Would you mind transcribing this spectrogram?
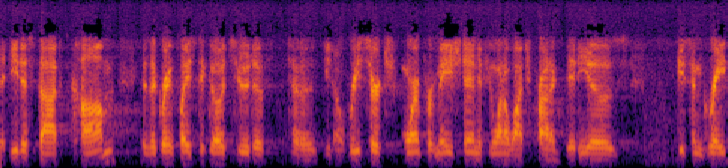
Adidas.com is a great place to go to to, to you know research more information if you want to watch product videos, see some great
